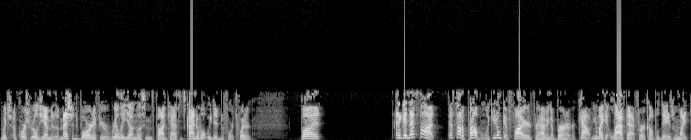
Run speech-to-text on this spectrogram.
Which, of course, Real GM is a message board. If you're really young listening to this podcast, it's kind of what we did before Twitter. But, and again, that's not that's not a problem. Like you don't get fired for having a burner account. You might get laughed at for a couple days. We might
